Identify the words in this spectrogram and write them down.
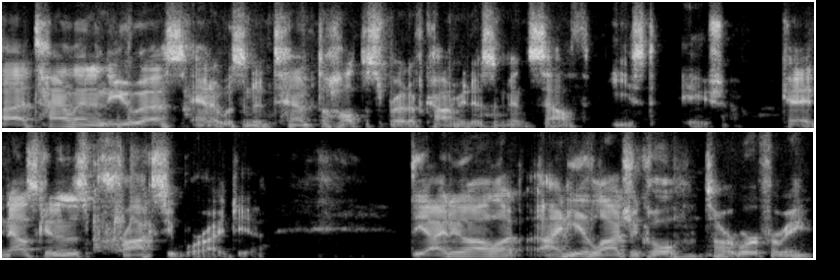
uh, Thailand, and the US, and it was an attempt to halt the spread of communism in Southeast Asia. Okay, now let's get into this proxy war idea. The ideolo- ideological, it's a hard word for me,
